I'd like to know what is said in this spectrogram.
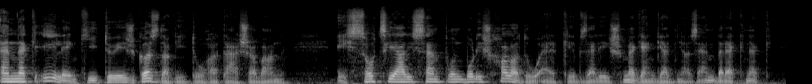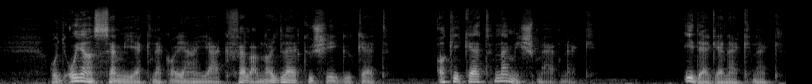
ennek élénkítő és gazdagító hatása van, és szociális szempontból is haladó elképzelés megengedni az embereknek, hogy olyan személyeknek ajánlják fel a nagy lelkűségüket, akiket nem ismernek. Idegeneknek.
